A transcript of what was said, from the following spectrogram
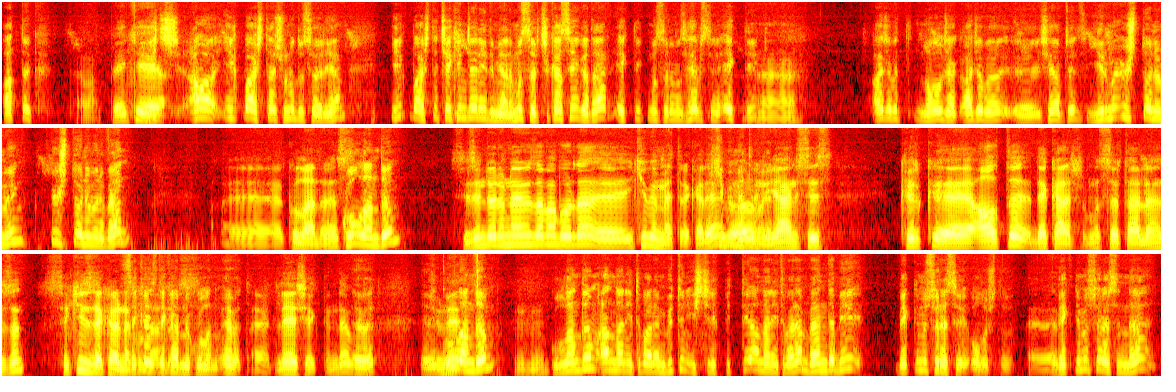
Attık. Tamam. Peki Hiç ama ilk başta şunu da söyleyeyim. İlk başta çekinceliydim yani mısır çıkasıya kadar ektik mısırımız hepsini ektik. Hı hı. Acaba ne olacak? Acaba e, şey yapacağız. 23 dönümün 3 dönümünü ben e, kullandınız. kullandım. Sizin dönümleriniz ama burada e, 2000 metrekare. 2000 doğru mu? metrekare. Yani siz 46 dekar mısır tarlanızın 8 dekarını 8 kullandınız. dekarını kullandım. Evet. Evet, L şeklinde. Evet. E, Şimdi- kullandım. Hı hı. Kullandığım andan itibaren bütün işçilik bittiği andan itibaren bende bir bekleme süresi oluştu. Evet. Bekleme süresinde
